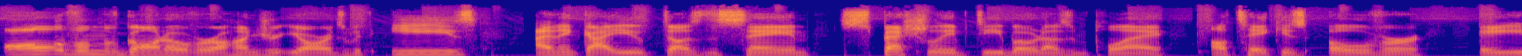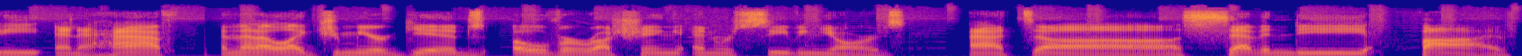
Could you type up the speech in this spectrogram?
All of them have gone over 100 yards with ease. I think Aiyuk does the same, especially if Debo doesn't play. I'll take his over 80 and a half. And then I like Jahmyr Gibbs over rushing and receiving yards at uh, 75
